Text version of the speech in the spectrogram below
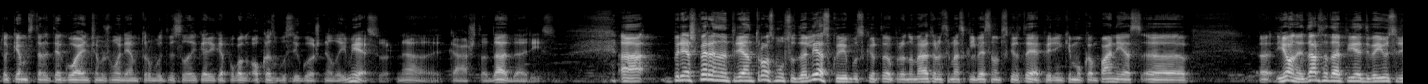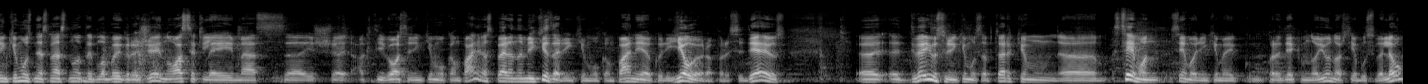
tokiam strateguojančiam žmonėm turbūt visą laiką reikia pagalvoti, o kas bus, jeigu aš nelaimėsiu, ne, ką aš tada darysiu. Prieš perinant prie antros mūsų dalies, kuri bus skirta prenumeratoriams ir mes kalbėsime apskritai apie rinkimų kampanijas, Jonai, dar tada apie dviejus rinkimus, nes mes, nu, taip labai gražiai, nuosekliai mes iš aktyvios rinkimų kampanijos perinam į kitą rinkimų kampaniją, kuri jau yra prasidėjus. Dviejus rinkimus aptarkim. Seimo, Seimo rinkimai, pradėkim nuo jų, nors jie bus vėliau.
